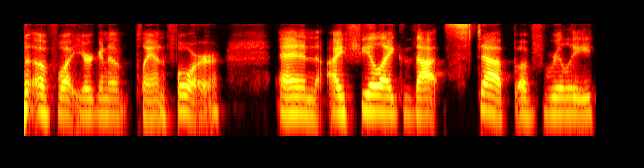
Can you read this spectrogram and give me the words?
of what you're going to plan for. And I feel like that step of really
